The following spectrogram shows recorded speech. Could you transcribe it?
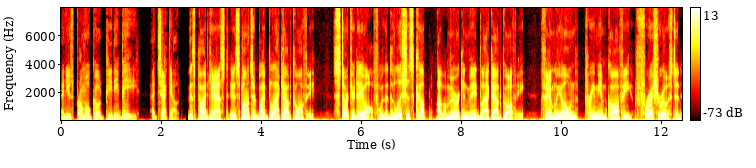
and use promo code PDB at checkout. This podcast is sponsored by Blackout Coffee. Start your day off with a delicious cup of American made blackout coffee. Family owned, premium coffee, fresh roasted,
